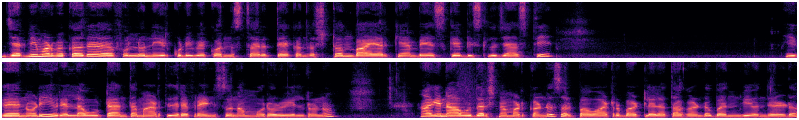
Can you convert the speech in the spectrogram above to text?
ಜರ್ನಿ ಮಾಡಬೇಕಾದ್ರೆ ಫುಲ್ಲು ನೀರು ಕುಡಿಬೇಕು ಅನ್ನಿಸ್ತಾ ಇರುತ್ತೆ. ಯಾಕಂದ್ರೆ ಅಷ್ಟೊಂದು ಬಾಯಾರಿಕೆ, ಬೇಸಿಗೆ, ಬಿಸಿಲು ಜಾಸ್ತಿ. ಈಗ ನೋಡಿ ಇವರೆಲ್ಲ ಊಟ ಅಂತ ಮಾಡ್ತಿದ್ದಾರೆ ಫ್ರೆಂಡ್ಸು ನಮ್ಮೂರವರು ಎಲ್ಲರೂ ಹಾಗೆ ನಾವು ದರ್ಶನ ಮಾಡ್ಕೊಂಡು ಸ್ವಲ್ಪ ವಾಟರ್ ಬಾಟ್ಲೆಲ್ಲ ತಗೊಂಡು ಬಂದ್ವಿ ಒಂದೆರಡು.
